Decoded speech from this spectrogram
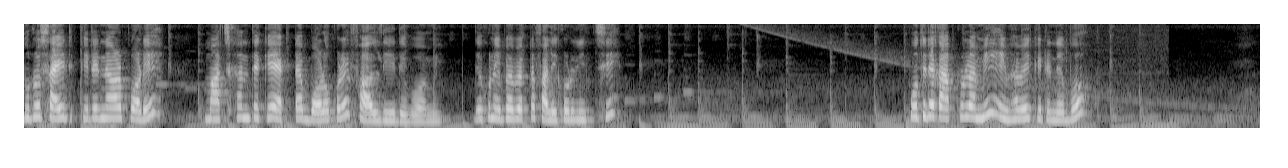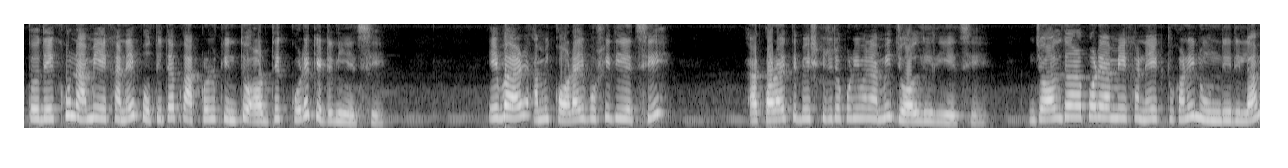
দুটো সাইড কেটে নেওয়ার পরে মাঝখান থেকে একটা বড় করে ফাল দিয়ে দেবো আমি। দেখুন, এভাবে একটা ফালি করে নিচ্ছি। প্রতিটা কাঁকরোল আমি এইভাবে কেটে নেব। তো দেখুন, আমি এখানে প্রতিটা কাঁকরোল কিন্তু অর্ধেক করে কেটে নিয়েছি। এবার আমি কড়াই বসিয়ে দিয়েছি। আর কড়াইতে বেশ কিছুটা পরিমাণে আমি জল দিয়ে দিয়েছি। জল দেওয়ার পরে আমি এখানে একটুখানি নুন দিয়ে দিলাম।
